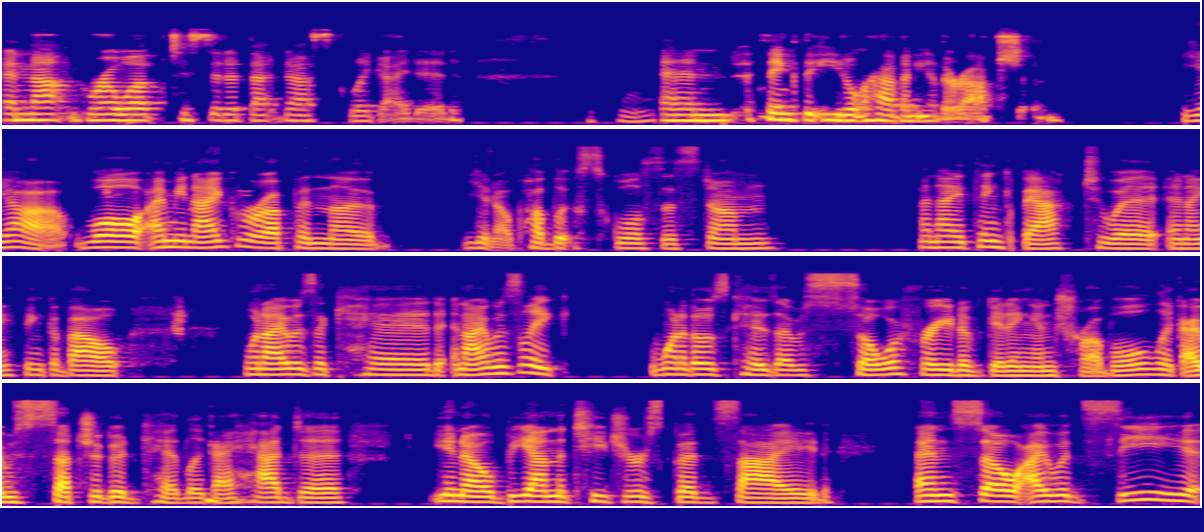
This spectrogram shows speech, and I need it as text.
and not grow up to sit at that desk like I did Mhm. and think that you don't have any other option. Yeah. Well, I mean, I grew up in the, you know, public school system and I think back to it and I think about when I was a kid and I was like one of those kids I was so afraid of getting in trouble. Like I was such a good kid. Like I mm-hmm. had to, you know, be on the teacher's good side. And so I would see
